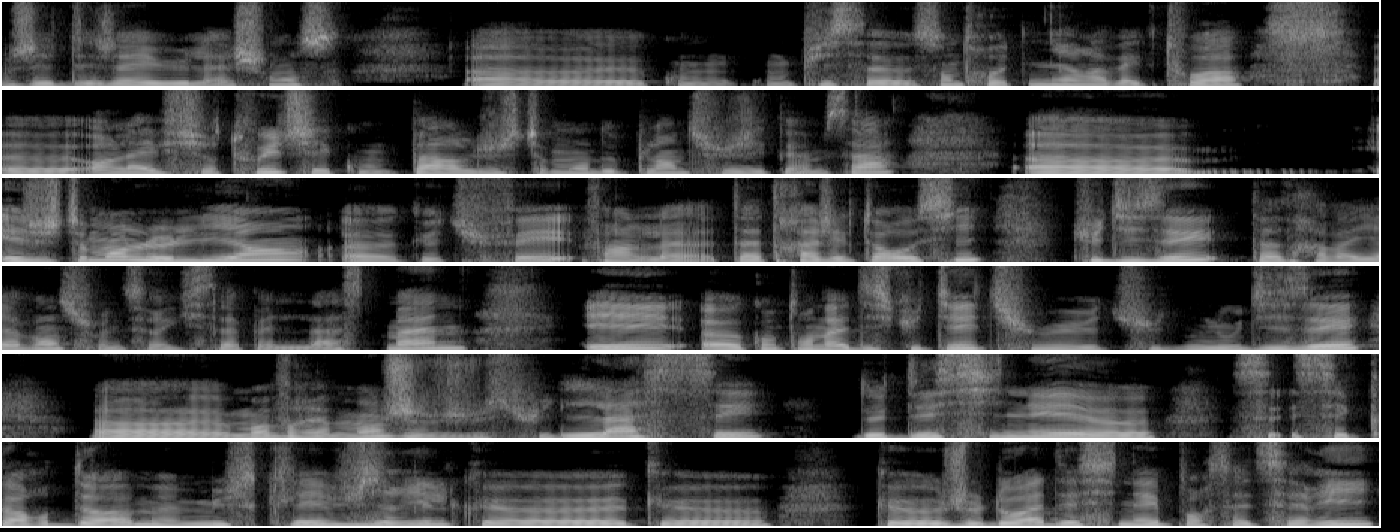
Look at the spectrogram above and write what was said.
j'ai déjà eu la chance euh, qu'on qu puisse euh, s'entretenir avec toi en live sur Twitch et qu'on parle justement de plein de sujets comme ça. Et justement, le lien que tu fais, enfin ta trajectoire aussi, tu disais, tu as travaillé avant sur une série qui s'appelle Last Man, et quand on a discuté, tu, tu nous disais, moi vraiment, je, je suis lassée de dessiner euh, ces corps d'hommes musclés, virils que, que, que je dois dessiner pour cette série,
